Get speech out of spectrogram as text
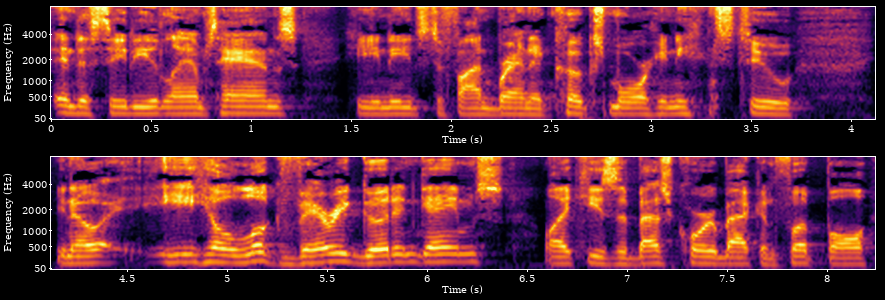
into CeeDee Lamb's hands. He needs to find Brandin Cooks more. He needs to, you know, he, he'll look very good in games, like he's the best quarterback in football,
